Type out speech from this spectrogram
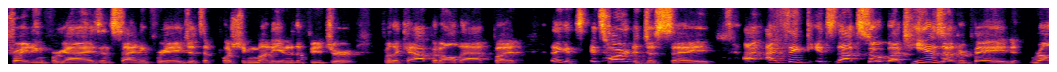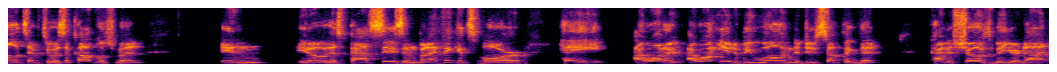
trading for guys and signing free agents and pushing money into the future for the cap and all that. But I think it's it's hard to just say. I, I think it's not so much he is underpaid relative to his accomplishment in you know this past season, but I think it's more, hey, I want to I want you to be willing to do something that kind of shows me you're not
